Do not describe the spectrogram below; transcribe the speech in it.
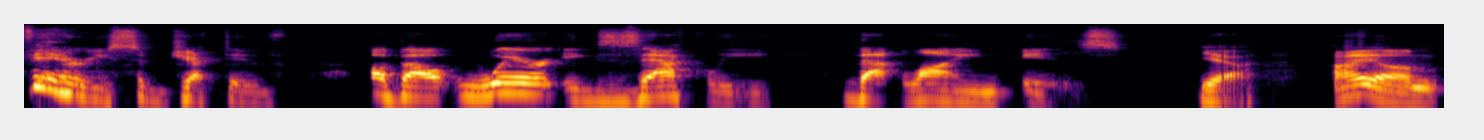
Very subjective about where exactly that line is. Yeah. I um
